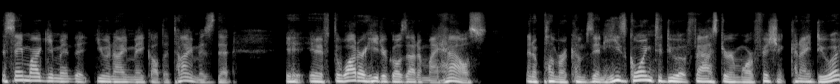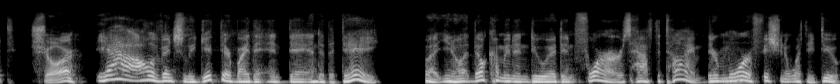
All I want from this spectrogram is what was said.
the same argument that you and i make all the time is that if the water heater goes out of my house and a plumber comes in he's going to do it faster and more efficient. Can i do it? Sure. Yeah i'll eventually get there by the end, the end of the day. But you know they'll come in and do it in four hours half the time. They're more mm-hmm. efficient at what they do.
